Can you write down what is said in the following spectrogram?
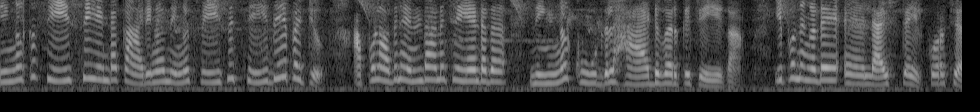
നിങ്ങൾക്ക് ഫേസ് ചെയ്യേണ്ട കാര്യങ്ങൾ നിങ്ങൾ ഫേസ് ചെയ്തേ പറ്റൂ. അപ്പോൾ അതിനെന്താണ് ചെയ്യേണ്ടത്? നിങ്ങൾ കൂടുതൽ ഹാർഡ് വർക്ക് ചെയ്യുക. ഇപ്പോൾ നിങ്ങളുടെ ലൈഫ് സ്റ്റൈൽ കുറച്ച്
